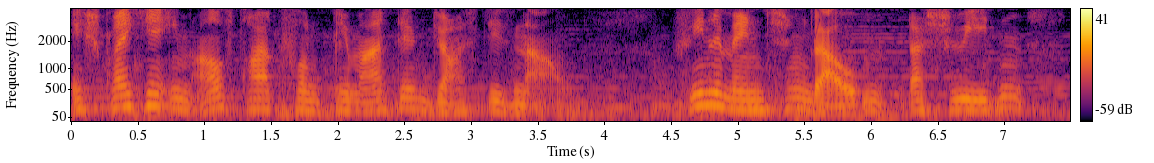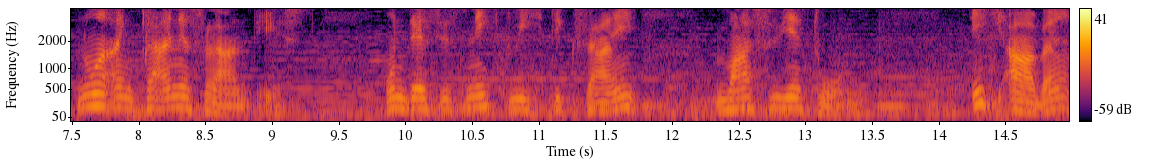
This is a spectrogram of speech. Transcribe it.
Ich spreche im Auftrag von Climate Justice Now. Viele Menschen glauben, dass Schweden nur ein kleines Land ist und es ist nicht wichtig sei, was wir tun. Ich aber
